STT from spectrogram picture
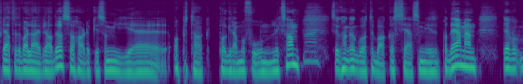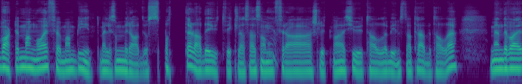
fordi at det var live-radio, så har du ikke så mye opptak på grammofon, liksom. Nei. Så du kan ikke gå tilbake og se så mye på det, men det varte mange år før man begynte med liksom radiospotter. da Det utvikla seg sånn fra slutten av 20-tallet, begynnelsen av 30-tallet. Men det var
